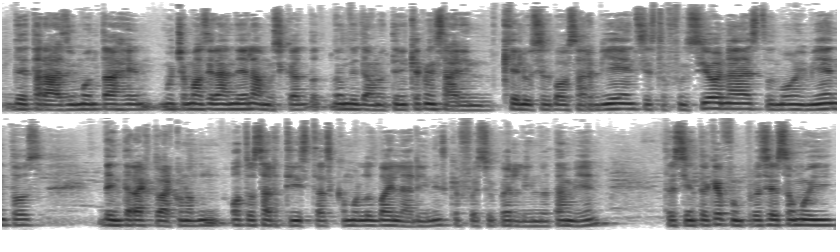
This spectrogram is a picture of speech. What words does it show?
detrás de un montaje mucho más grande de la música, donde ya uno tiene que pensar en qué luces va a usar bien, si esto funciona, estos movimientos, de interactuar con otros artistas como los bailarines, que fue súper lindo también. Entonces siento que fue un proceso muy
